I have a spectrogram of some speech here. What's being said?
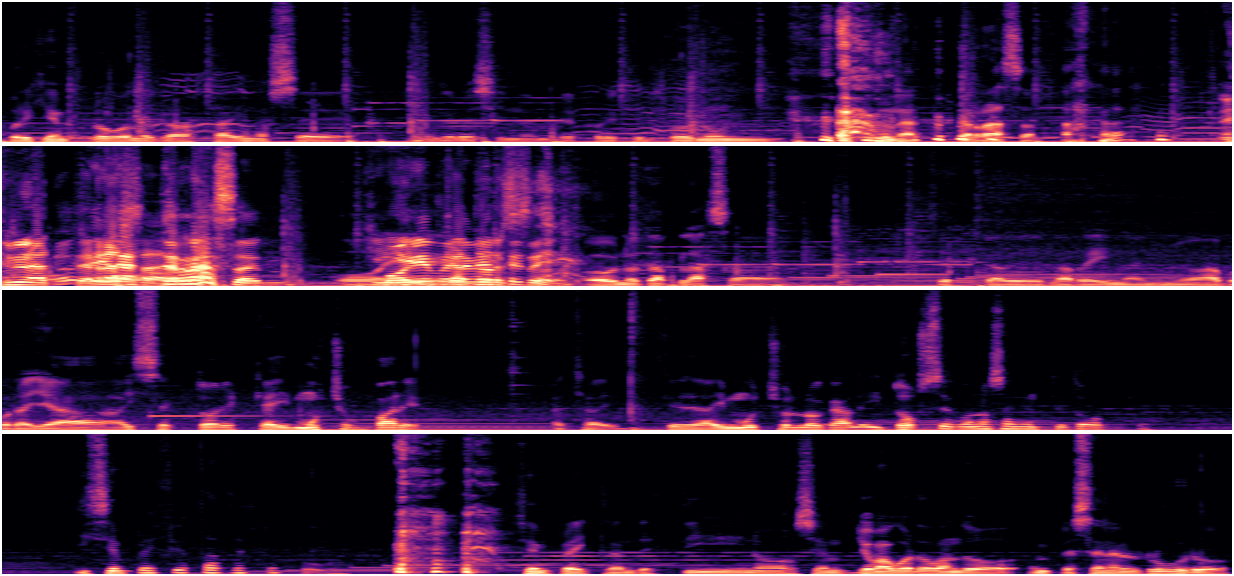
por ejemplo, cuando trabajáis, no sé, no quiero decir nombres, por ejemplo, en, un, en una terraza. En una En terraza. terrazas. o, en, bien, 14. o en otra plaza cerca de la Reina Ñuñoa, por allá hay sectores que hay muchos bares, ¿cachai? Que hay muchos locales y todos se conocen entre todos. po. Y siempre hay fiestas después, weón. siempre hay clandestinos. siem- Yo me acuerdo cuando empecé en el rubro,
